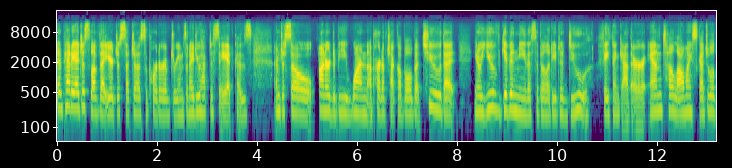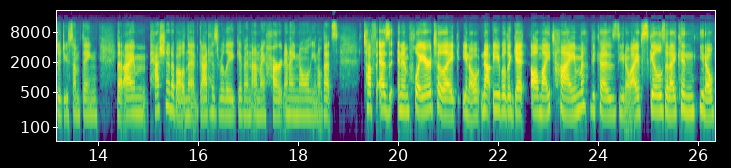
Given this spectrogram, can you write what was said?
And Patty, I just love that you're just such a supporter of dreams. And I do have to say it because I'm just so honored to be one, a part of Checkable, but two, that, you know, you've given me this ability to do Faith and Gather and to allow my schedule to do something that I'm passionate about and that God has really given on my heart. And I know, you know, that's tough as an employer to like you know not be able to get all my time because you know i have skills that i can you know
